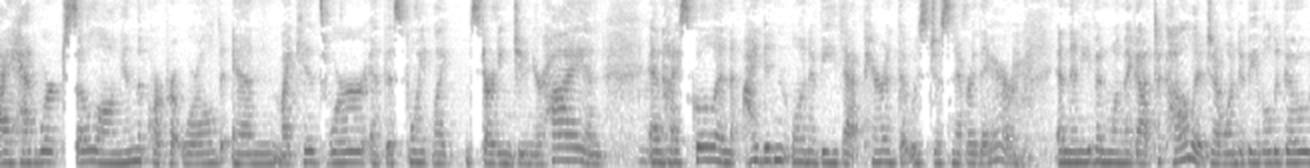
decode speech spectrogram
I had worked so long in the corporate world, and my kids were at this point like starting junior high and and high school, and I didn't want to be that parent that was just never there. Mm-hmm. And then even when they got to college, I wanted to be able to go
